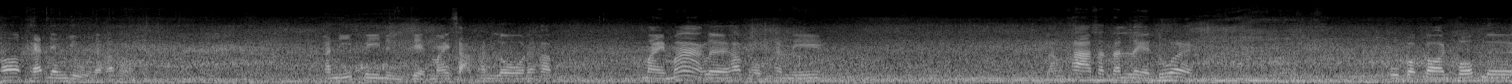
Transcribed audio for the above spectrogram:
ท่อแคทยังอยู่นะครับผมคันนี้ปี 17 ไม่3,000 โลนะครับ ใหม่มากเลยครับผมคันนี้ หลังคาสแตนเลสด้วย อุปกรณ์ครบเลย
